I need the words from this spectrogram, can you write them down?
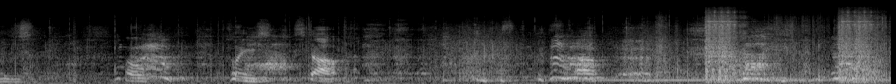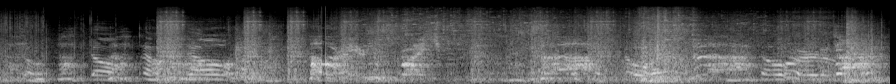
Please. Oh, please, stop. stop. Oh, no, no, no, no. Over here, you strike! Don't hurt him. Don't hurt him.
